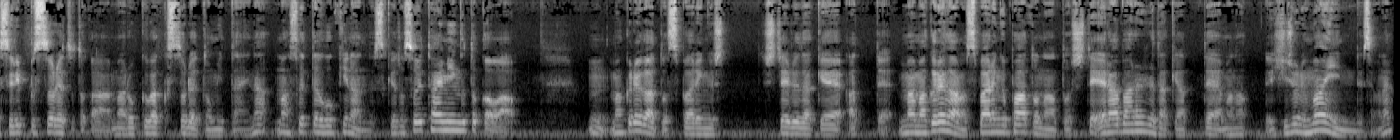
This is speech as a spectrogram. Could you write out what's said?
スリップストレートとか、まあ、ロックバックストレートみたいな、まあ、そういった動きなんですけど、そういうタイミングとかは、うん、マクレガーとスパーリングししてるだけあって、まあ、マクレガーのスパーリングパートナーとして選ばれるだけあって、まあ、非常に上手いんですよね。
